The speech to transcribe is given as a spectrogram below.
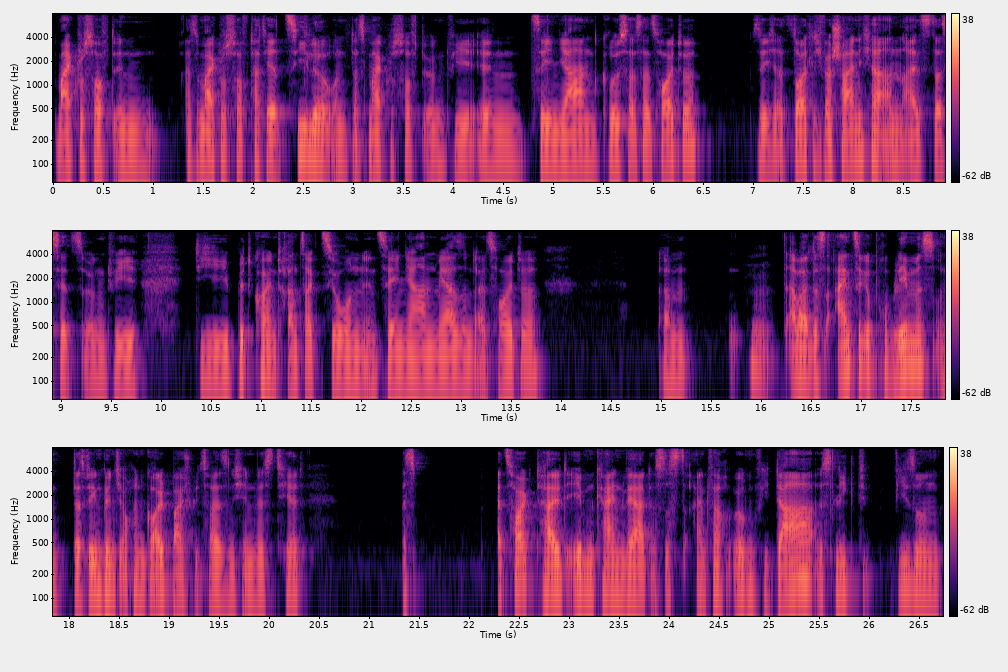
Microsoft in, also Microsoft hat ja Ziele und dass Microsoft irgendwie in zehn Jahren größer ist als heute, sehe ich als deutlich wahrscheinlicher an, als dass jetzt irgendwie die Bitcoin-Transaktionen in zehn Jahren mehr sind als heute. Ähm, hm. Aber das einzige Problem ist, und deswegen bin ich auch in Gold beispielsweise nicht investiert, es erzeugt halt eben keinen Wert. Es ist einfach irgendwie da, es liegt wie so ein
